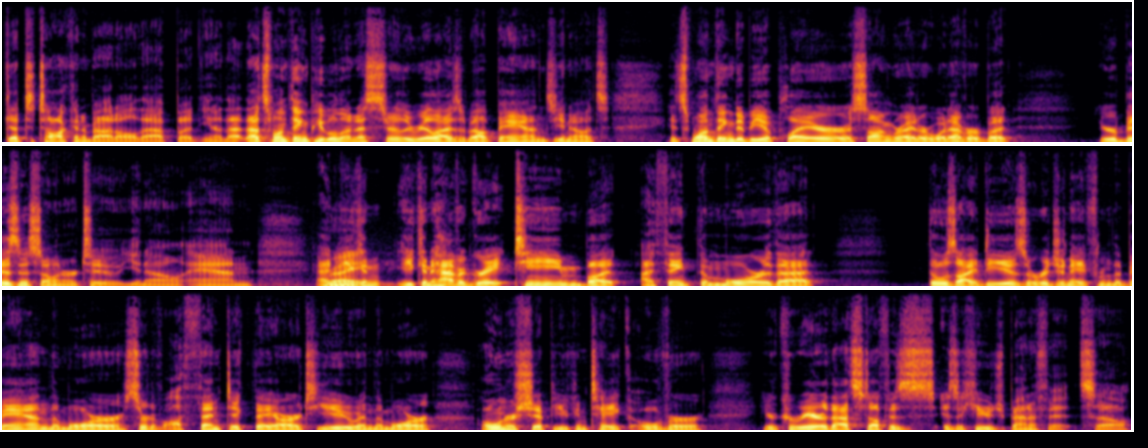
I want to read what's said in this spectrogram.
get to talking about all that, but you know that that's one thing people don't necessarily realize about bands. You know, it's it's one thing to be a player, or a songwriter, whatever, but you're a business owner too. You know, and and right. you can you can have a great team, but I think the more that those ideas originate from the band, the more sort of authentic they are to you and the more ownership you can take over your career, that stuff is is a huge benefit. So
